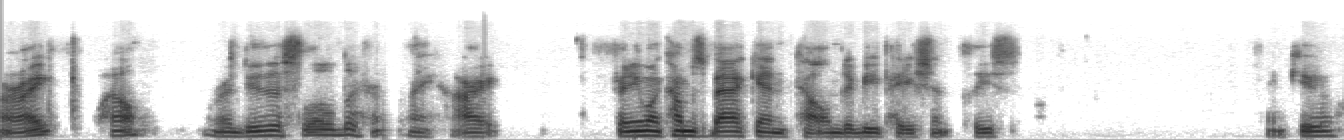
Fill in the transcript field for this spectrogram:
All right. Well, we're to do this a little differently. All right. If anyone comes back in, tell them to be patient, please. Thank you.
